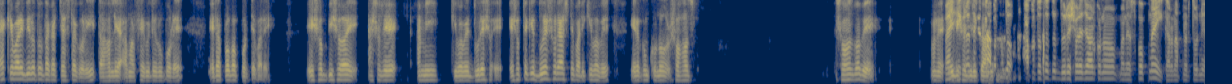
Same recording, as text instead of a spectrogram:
একেবারে বিরত থাকার চেষ্টা করি, তাহলে আমার ফ্যামিলির উপরে এটা প্রভাব পড়তে পারে। এসব বিষয় আসলে আমি কীভাবে দূরে এসব থেকে দূরে সরে আসতে পারি কীভাবে? এরকম কোনো সহজ সহজভাবে মানে ভাই এই বিষয়ে এগুলা যদি থেকে তো আপাতত আপাতত তো দূরে সরে যাওয়ার কোনো মানে স্কোপ নাই। কারণ আপনার তো নি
